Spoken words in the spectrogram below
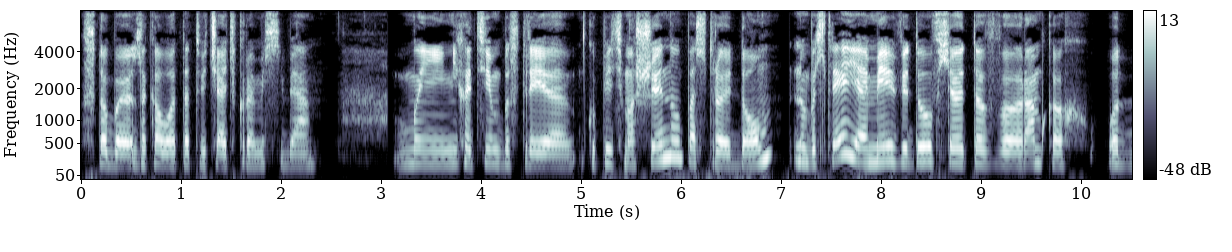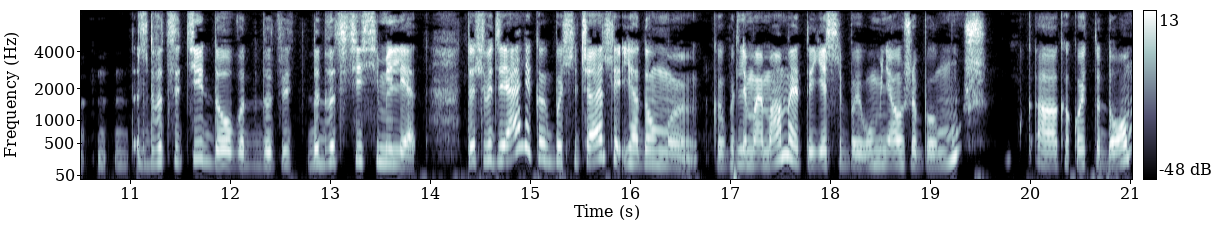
чтобы за кого-то отвечать, кроме себя. Мы не хотим быстрее купить машину, построить дом. Но быстрее я имею в виду все это в рамках от с 20 до, вот, 20, до 27 лет. То есть в идеале, как бы сейчас, я думаю, как бы для моей мамы, это если бы у меня уже был муж, а, какой-то дом,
